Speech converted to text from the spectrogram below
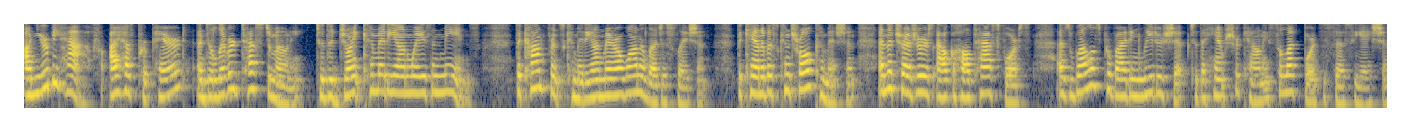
On your behalf, I have prepared and delivered testimony to the Joint Committee on Ways and Means, the Conference Committee on Marijuana Legislation, the Cannabis Control Commission, and the Treasurer's Alcohol Task Force, as well as providing leadership to the Hampshire County Select Boards Association.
